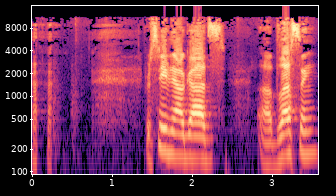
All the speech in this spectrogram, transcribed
Receive now God's uh, blessing,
